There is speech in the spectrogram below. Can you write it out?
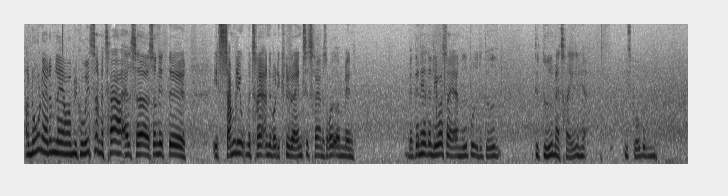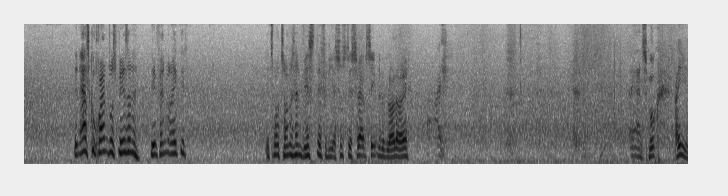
Og nogle af dem laver mykorrhizer med træer, altså sådan et, øh, et samliv med træerne, hvor de knytter an til træernes rødder, men, men den her, den lever sig af at nedbryde det døde, det døde materiale her i skovbunden. Den er sgu grøn på spidserne. Det er fandme rigtigt. Jeg tror, Thomas han vidste det, fordi jeg synes, det er svært at se med det blotte øje. Der er en smuk Ej, en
